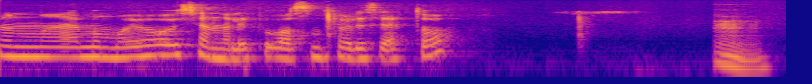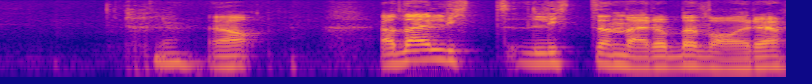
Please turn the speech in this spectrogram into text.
men man må jo kjenne litt på hva som føles rett òg. Ja. ja, det er litt, litt den der å bevare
